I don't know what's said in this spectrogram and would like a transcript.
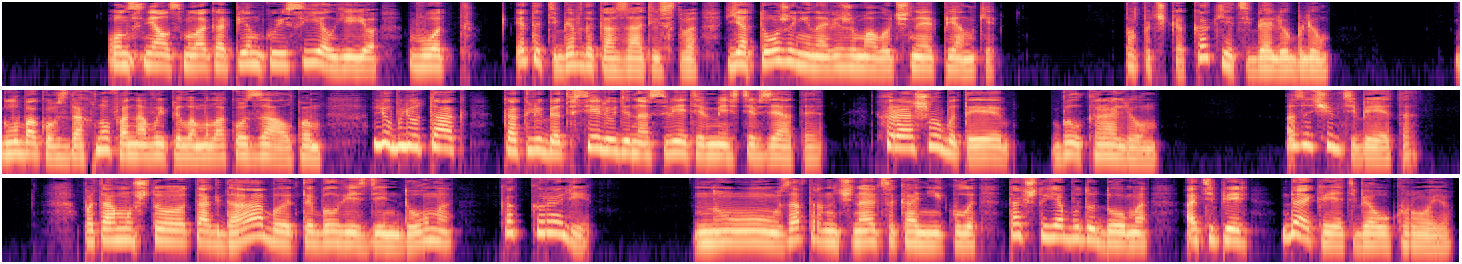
Он снял с молока пенку и съел ее. «Вот, это тебе в доказательство. Я тоже ненавижу молочные пенки». «Папочка, как я тебя люблю!» Глубоко вздохнув, она выпила молоко залпом. «Люблю так, как любят все люди на свете вместе взятые. Хорошо бы ты был королем». «А зачем тебе это?» «Потому что тогда бы ты был весь день дома, как короли». «Ну, завтра начинаются каникулы, так что я буду дома, а теперь дай-ка я тебя укрою».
